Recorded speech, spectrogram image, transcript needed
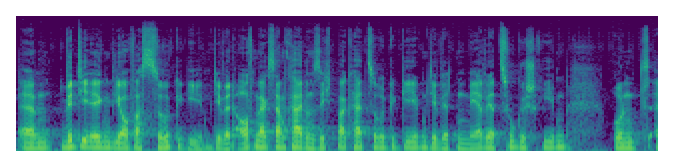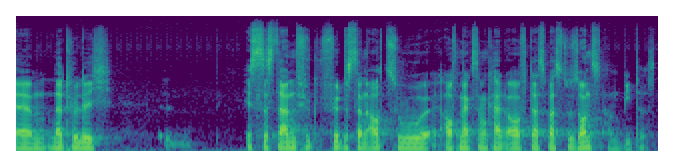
ähm, wird dir irgendwie auch was zurückgegeben. Dir wird Aufmerksamkeit und Sichtbarkeit zurückgegeben, dir wird ein Mehrwert zugeschrieben und ähm, natürlich ist es dann, führt es dann auch zu Aufmerksamkeit auf das, was du sonst anbietest.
